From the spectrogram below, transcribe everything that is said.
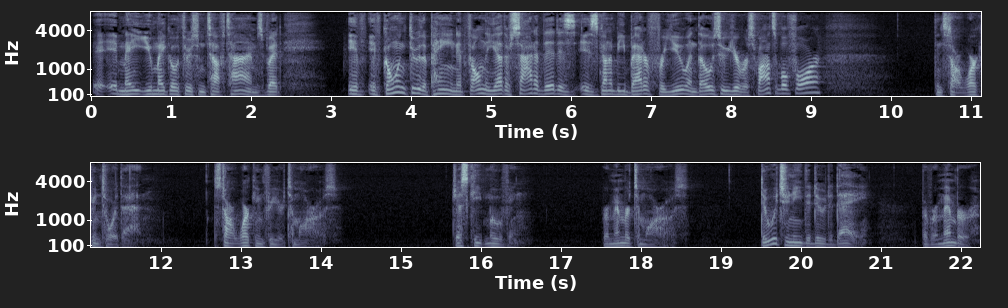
it may, you may go through some tough times, but if, if going through the pain, if on the other side of it is, is going to be better for you and those who you're responsible for, then start working toward that. Start working for your tomorrows. Just keep moving. Remember tomorrows. Do what you need to do today, but remember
